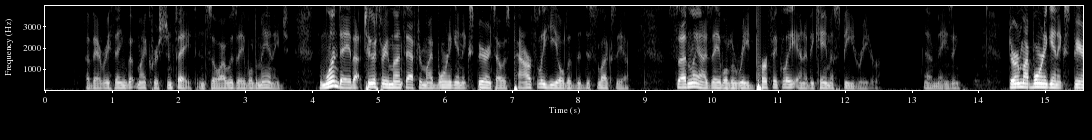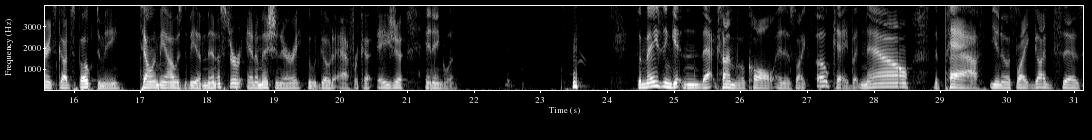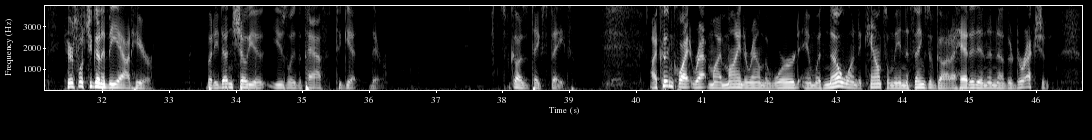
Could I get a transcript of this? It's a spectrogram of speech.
of everything but my Christian faith, and so I was able to manage. And one day, about two or three months after my born again experience, I was powerfully healed of the dyslexia. Suddenly, I was able to read perfectly, and I became a speed reader. Isn't that amazing? During my born again experience, God spoke to me telling me I was to be a minister and a missionary who would go to Africa, Asia, and England. it's amazing getting that kind of a call, and it's like, okay, but now the path, you know, it's like God says, here's what you're going to be out here. But He doesn't show you usually the path to get there. It's because it takes faith. I couldn't quite wrap my mind around the word, and with no one to counsel me in the things of God, I headed in another direction.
